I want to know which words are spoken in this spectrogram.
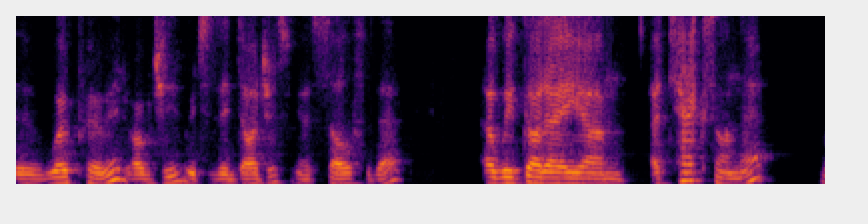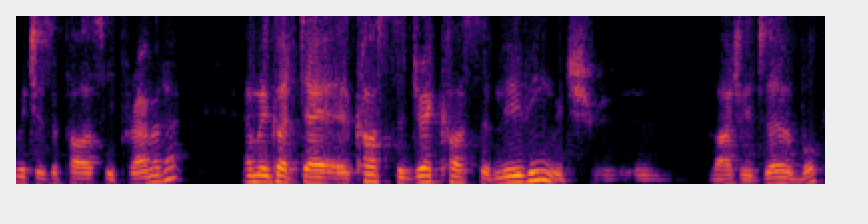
uh, work permit, obviously, which is endogenous. We're going to solve for that. Uh, we've got a, um, a tax on that, which is a policy parameter. And we've got uh, cost, the direct costs of moving, which uh, largely observable.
